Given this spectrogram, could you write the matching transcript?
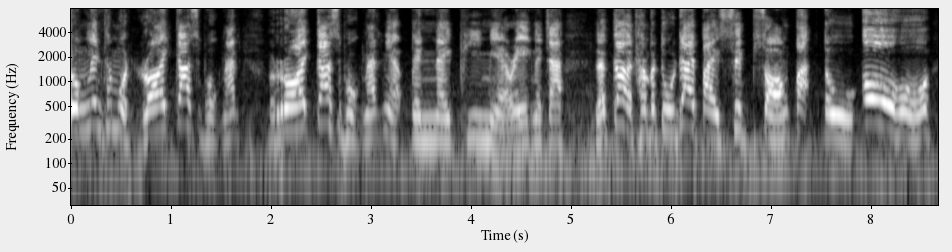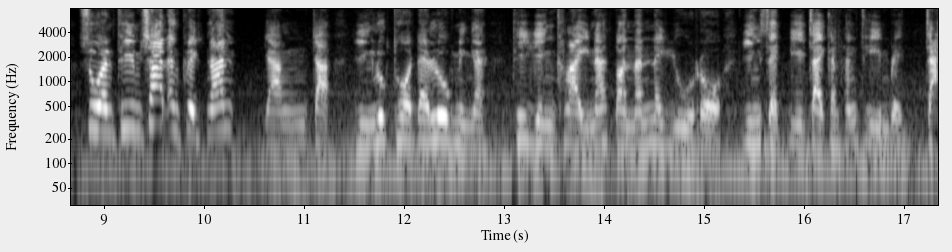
ลงเล่นทั้งหมด 196 นัด 196 นัดเนี่ย เป็นในพรีเมียร์ลีกนะจ๊ะ แล้วก็ทำประตูได้ไป 12 ประตู โอ้โห ส่วนทีมชาติอังกฤษนั้นยังจะยิงลูกโทษได้ลูกหนึ่งไง ที่ยิงใครนะ ตอนนั้นในยูโร ยิงเสร็จดีใจกันทั้งทีมเลยจ้ะ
